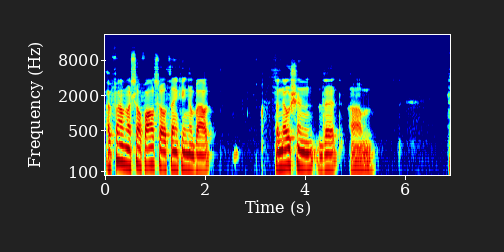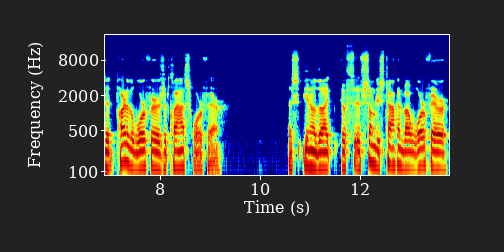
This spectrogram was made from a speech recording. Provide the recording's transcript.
I found myself also thinking about the notion that um, that part of the warfare is a class warfare. You know, like if if somebody's talking about warfare,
